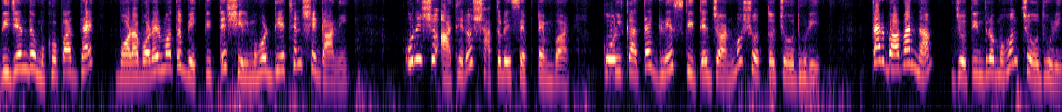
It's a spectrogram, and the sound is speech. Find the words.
দ্বিজেন্দ্র মুখোপাধ্যায় বরাবরের মতো ব্যক্তিত্বের শিলমোহর দিয়েছেন সে গানে। উনিশশো আঠেরো সতেরোই সেপ্টেম্বর, কলকাতায় গ্রে স্ট্রিটের জন্ম সত্য চৌধুরী তার বাবার নাম যতীন্দ্রমোহন চৌধুরী।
